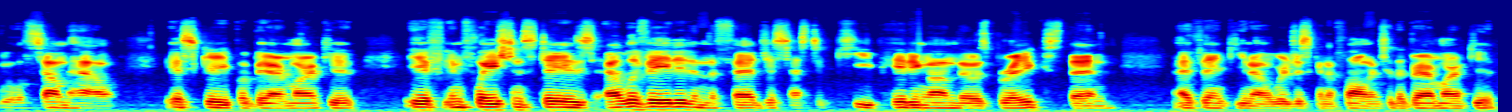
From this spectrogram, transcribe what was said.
will somehow escape a bear market. If inflation stays elevated and the Fed just has to keep hitting on those brakes, then I think, you know, we're just going to fall into the bear market.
